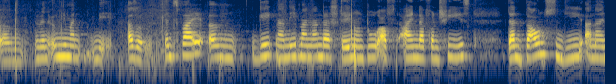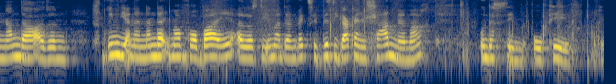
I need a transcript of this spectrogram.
ähm, wenn irgendjemand. Nee, also, wenn zwei ähm, Gegner nebeneinander stehen und du auf einen davon schießt, dann bouncen die aneinander, also dann springen die aneinander immer vorbei, also dass die immer dann wechselt, bis die gar keine Schaden mehr macht. Und das ist eben OP. Okay.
